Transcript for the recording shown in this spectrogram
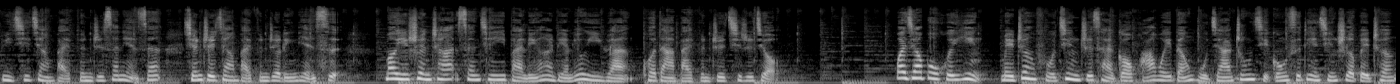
预期降百分之三点三，前值降百分之零点四。贸易顺差三千一百零二点六亿元，扩大百分之七十九。外交部回应美政府禁止采购华为等五家中企公司电信设备称，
